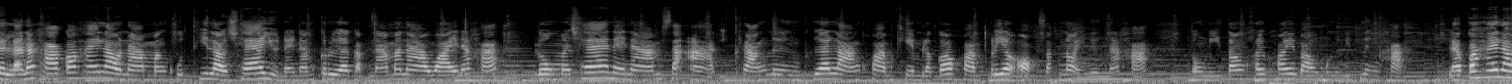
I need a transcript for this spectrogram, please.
สร็จแล้วนะคะก็ให้เรานำมังคุดที่เราแช่อยู่ในน้ำเกลือกับน้ำมะนาวไว้นะคะ ลงมาแช่ในน้ำสะอาดอีกครั้งหนึ่งเพื่อล้างความเค็มแล้วก็ความเปรี้ยวออกสักหน่อยหนึ่งนะคะ ตรงนี้ต้องค่อยๆเบามือนิดนึงค่ะ แล้วก็ให้เรา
